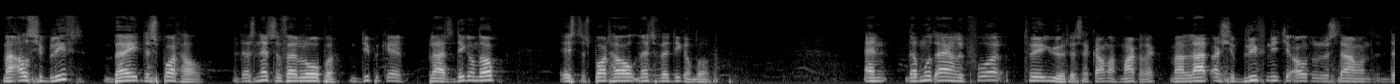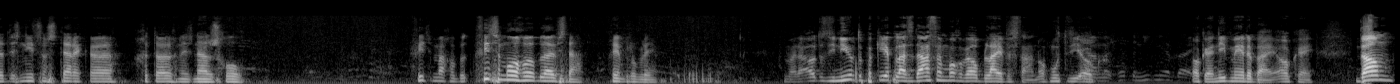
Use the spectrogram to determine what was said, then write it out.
Maar alsjeblieft bij de sporthal. Dat is net zo ver lopen. Die parkeerplaats die kant op. Is de sporthal net zo ver die kant op. En dat moet eigenlijk voor twee uur, dus dat kan nog makkelijk. Maar laat alsjeblieft niet je auto er staan, want dat is niet zo'n sterke getuigenis naar de school. Fietsen, mag fietsen mogen wel blijven staan, geen probleem. Maar de auto's die nu op de parkeerplaats daar staan, mogen wel blijven staan. Of moeten die ook? Oké, niet meer erbij. Oké. Dan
